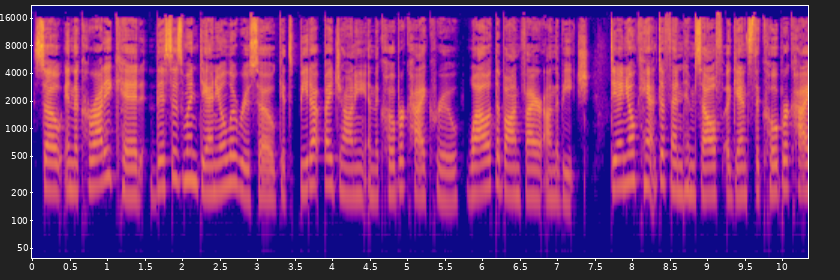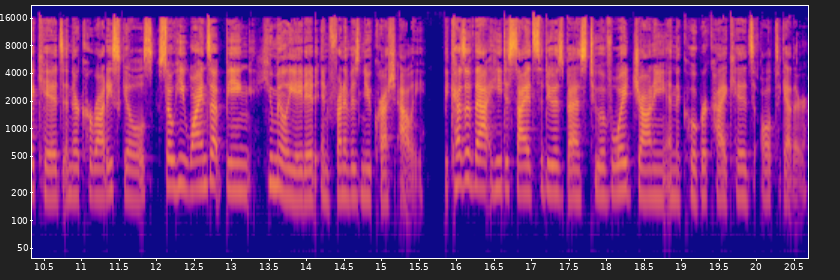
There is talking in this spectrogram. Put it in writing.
So, in The Karate Kid, this is when Daniel LaRusso gets beat up by Johnny and the Cobra Kai crew while at the bonfire on the beach. Daniel can't defend himself against the Cobra Kai kids and their karate skills, so he winds up being humiliated in front of his new crush, Ali. Because of that, he decides to do his best to avoid Johnny and the Cobra Kai kids altogether.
